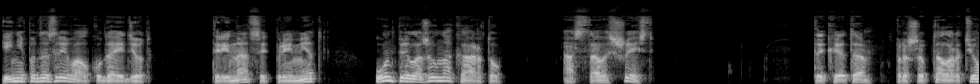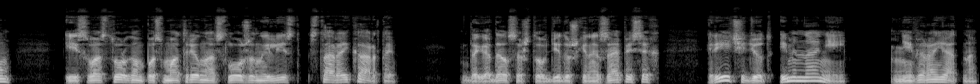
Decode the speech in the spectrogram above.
и не подозревал, куда идет. Тринадцать примет он приложил на карту. Осталось шесть. «Так это...» — прошептал Артем и с восторгом посмотрел на сложенный лист старой карты. Догадался, что в дедушкиных записях речь идет именно о ней. Невероятно.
